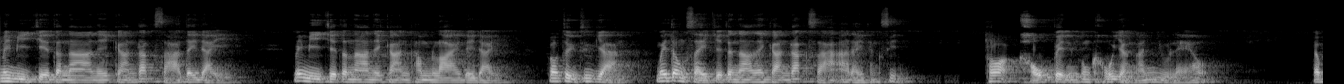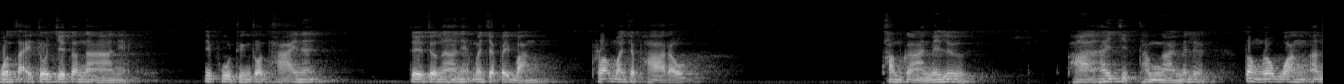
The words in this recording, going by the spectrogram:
ไม่มีเจตนาในการรักษาใด ๆ ไม่มีเจตนาในการทำลายใด ๆ เพราะถึงทุกอย่างไม่ต้องใส่เจตนาในการรักษาอะไรทั้งสิ้น เพราะเขาเป็นของเขาอย่างนั้นอยู่แล้วแต่ผลใส่ตัวเจตนาเนี่ยนี่พูดถึงตอนท้ายนะ เจตนาเนี่ยมันจะไปบัง เพราะมันจะพาเราทำงานไม่เลิก พาให้จิตทำงานไม่เลิก ต้องระวังอัน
